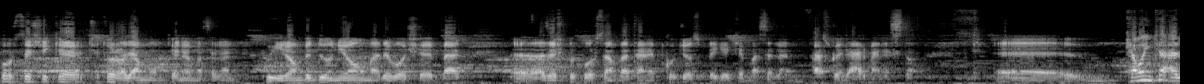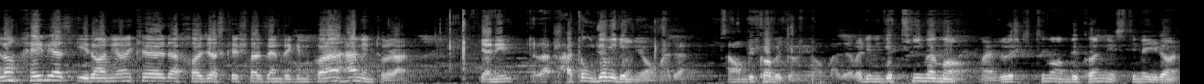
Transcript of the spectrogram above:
پرسشی که چطور آدم ممکنه مثلا تو ایران به دنیا اومده باشه بعد ازش بپرسم وطنت کجاست بگه که مثلا فرض کنید ارمنستان. کما اینکه الان خیلی از ایرانیایی که در خارج از کشور زندگی می‌کنن همینطورن. یعنی حتی اونجا به دنیا اومدن. مثلا آمریکا به دنیا اومده. ولی میگه تیم ما. منظورش که تیم آمریکا نیست تیم ایران.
